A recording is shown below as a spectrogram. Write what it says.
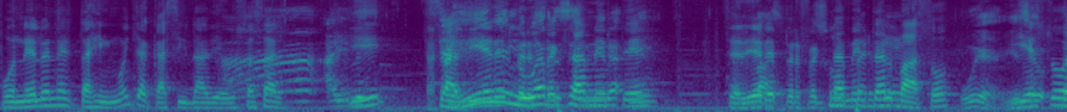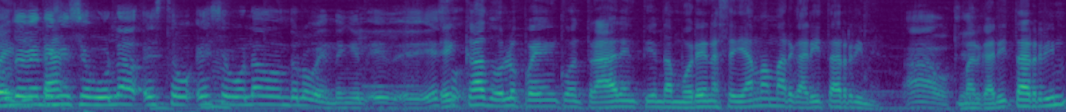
ponerlo en el tajín. Ya casi nadie usa sal. Ah, ahí Y le- se adhiere perfectamente. se al adhiere vaso. perfectamente al vaso. Uy, y ¿y ese- esto ¿Dónde evita- venden ese volado? Este, ese volado, ¿dónde lo venden? El, el- eso? En Cado lo pueden encontrar en tienda morena. Se llama Margarita Rim. Ah, ok. Margarita Rim.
